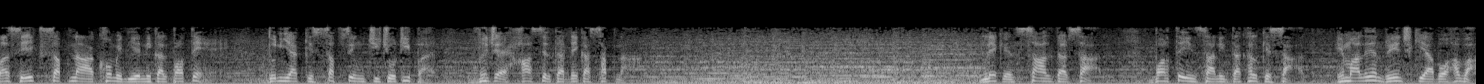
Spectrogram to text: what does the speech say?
बस एक सपना आँखों में लिए निकल पड़ते हैं। दुनिया की सबसे ऊँची चोटी पर विजय हासिल करने का सपना। लेकिन साल दर साल बढ़ते इंसानी दखल के साथ हिमालयन रेंज की आबो हवा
